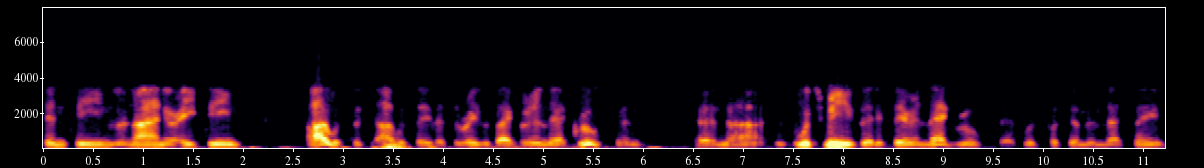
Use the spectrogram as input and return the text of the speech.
ten teams or nine or eight teams, I would I would say that the Razorbacks are in that group, and and uh, which means that if they're in that group, that would put them in that same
